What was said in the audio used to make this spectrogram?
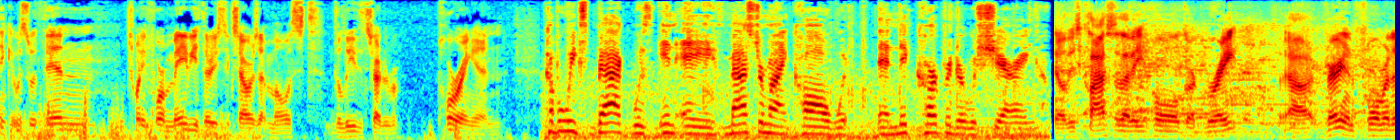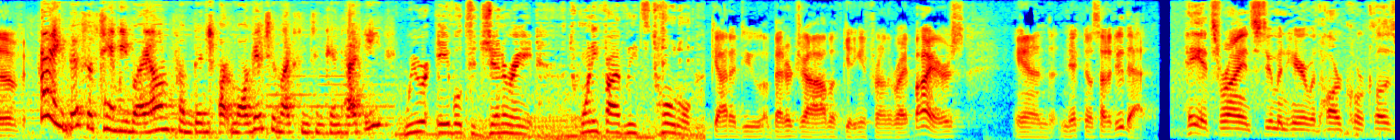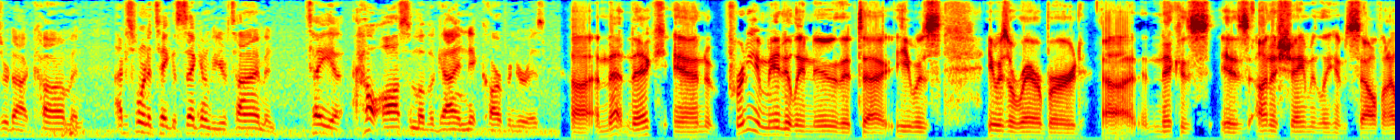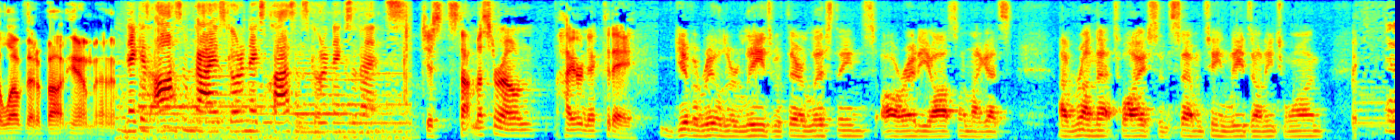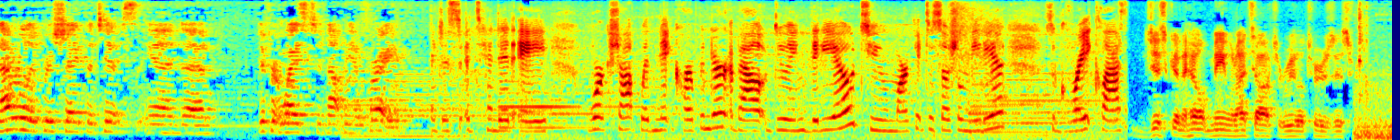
think it was within 24, maybe 36 hours at most, the leads started pouring in. A couple weeks back was in a mastermind call and Nick Carpenter was sharing. You know, these classes that he holds are great, uh, very informative. Hi, this is Tammy Brown from Benchmark Mortgage in Lexington, Kentucky. We were able to generate 25 leads total. Got to do a better job of getting in front of the right buyers, and Nick knows how to do that. Hey, it's Ryan Stewman here with HardcoreCloser.com, and I just want to take a second of your time and tell you how awesome of a guy Nick Carpenter is. Uh, I met Nick and pretty immediately knew that uh, he was he was a rare bird. Uh, Nick is is unashamedly himself, and I love that about him. Nick is awesome, guys. Go to Nick's classes. Go to Nick's events. Just stop messing around. Hire Nick today. Give a realtor leads with their listings. Already awesome. I guess I've run that twice and 17 leads on each one. And I really appreciate the tips and uh, different ways to not be afraid. I just attended a workshop with Nick Carpenter about doing video to market to social media. It's a great class. Just going to help me when I talk to realtors. This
